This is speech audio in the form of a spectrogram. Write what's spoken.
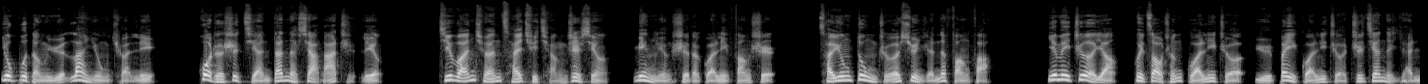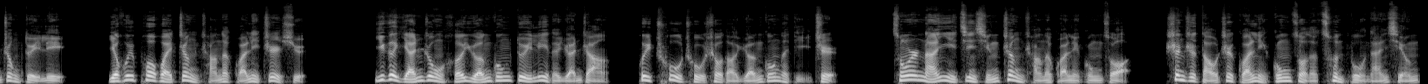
又不等于滥用权力，或者是简单的下达指令，即完全采取强制性命令式的管理方式，采用动辄训人的方法，因为这样会造成管理者与被管理者之间的严重对立，也会破坏正常的管理秩序。一个严重和员工对立的园长，会处处受到员工的抵制，从而难以进行正常的管理工作，甚至导致管理工作的寸步难行。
